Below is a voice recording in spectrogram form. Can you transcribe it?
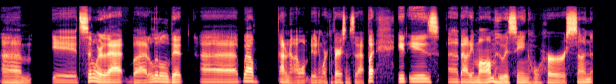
um, it's similar to that, but a little bit. Uh, well, I don't know. I won't do any more comparisons to that. But it is about a mom who is seeing her- her son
